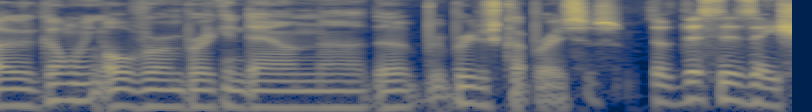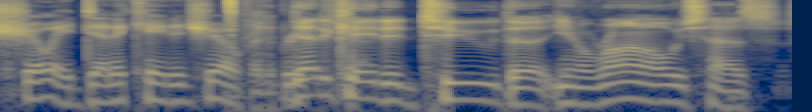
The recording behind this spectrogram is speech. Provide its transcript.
uh, going over and breaking down uh, the Breeders' Cup races. So this is a show, a dedicated show for the Breeders' Cup. Dedicated to the, you know, Ron always has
